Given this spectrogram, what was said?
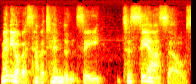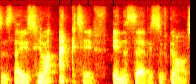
Many of us have a tendency to see ourselves as those who are active in the service of God.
